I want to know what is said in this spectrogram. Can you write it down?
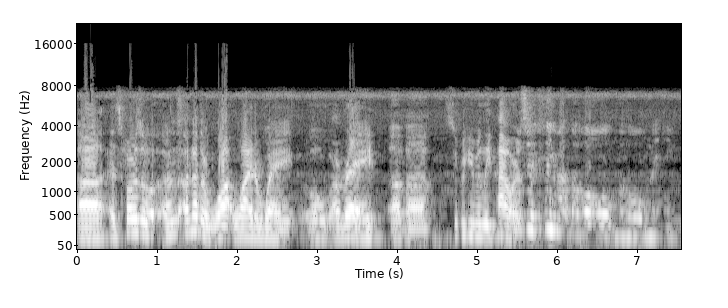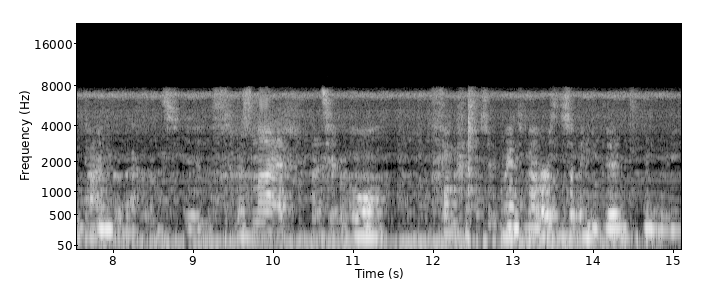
Uh, as far as a, an, another wider way, array of uh, superhumanly powers, So the thing about the whole the whole making time go backwards is that's not a typical function of Superman's powers. It's something he did in the movie,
